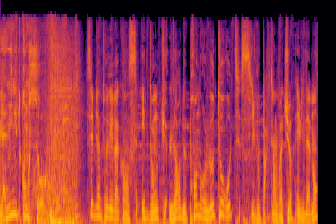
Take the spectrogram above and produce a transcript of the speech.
La Minute Conso. C'est bientôt les vacances et donc l'heure de prendre l'autoroute si vous partez en voiture évidemment.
